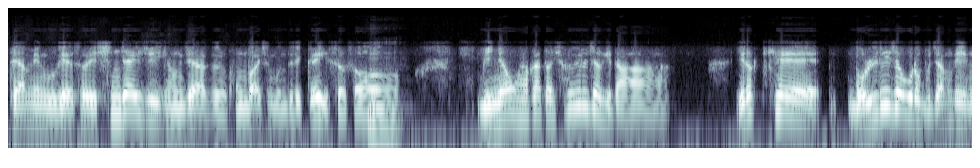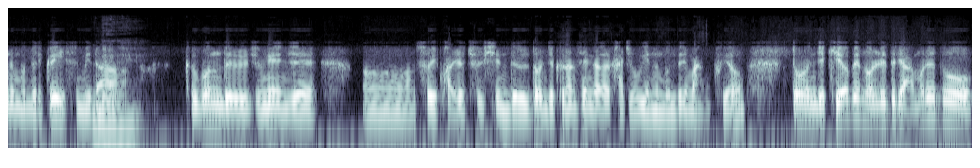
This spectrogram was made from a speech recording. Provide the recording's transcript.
대한민국의 소위 신자유주의 경제학을 공부하신 분들이 꽤 있어서, 음. 민영화가 더 효율적이다. 이렇게 논리적으로 무장돼 있는 분들이 꽤 있습니다. 네네. 그분들 중에 이제 어 소위 관료 출신들도 이제 그런 생각을 가지고 있는 분들이 많고요. 또 이제 기업의 논리들이 아무래도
